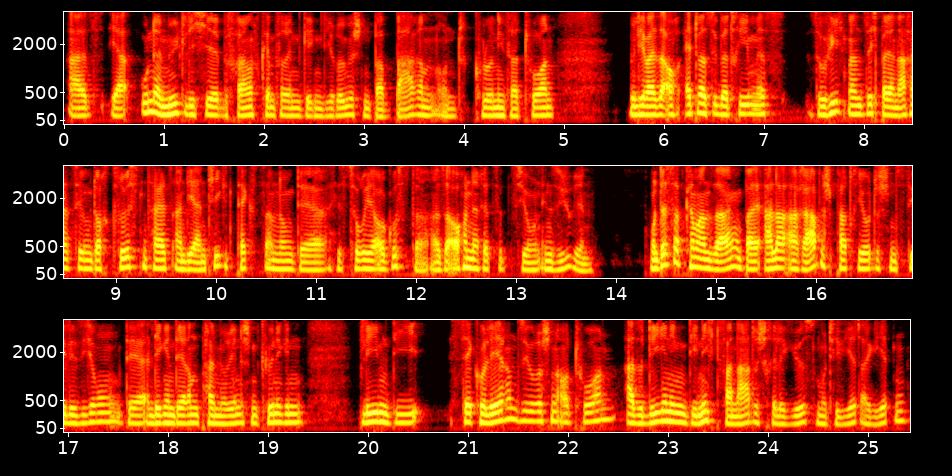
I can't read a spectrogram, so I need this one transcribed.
als ja unermüdliche Befreiungskämpferin gegen die römischen Barbaren und Kolonisatoren möglicherweise auch etwas übertrieben ist, so hielt man sich bei der Nacherzählung doch größtenteils an die antike Textsammlung der Historia Augusta, also auch in der Rezeption in Syrien. Und deshalb kann man sagen, bei aller arabisch-patriotischen Stilisierung der legendären palmyrenischen Königin blieben die säkulären syrischen Autoren, also diejenigen, die nicht fanatisch religiös motiviert agierten,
